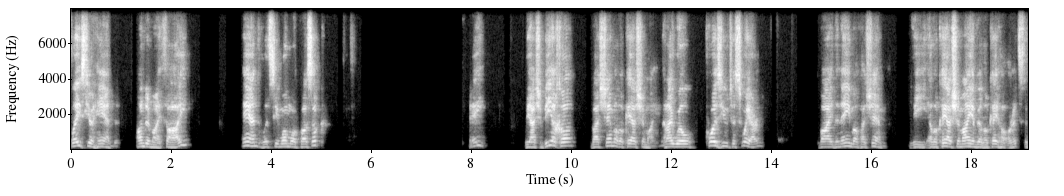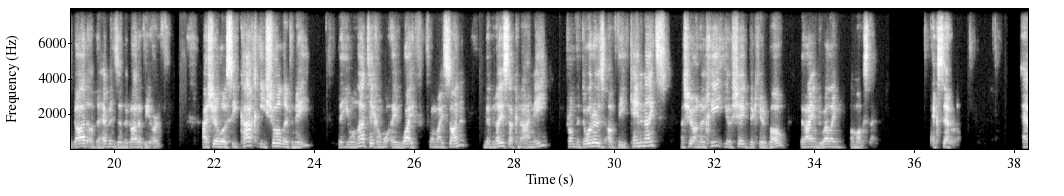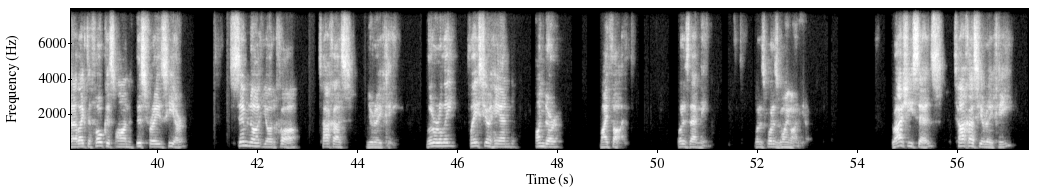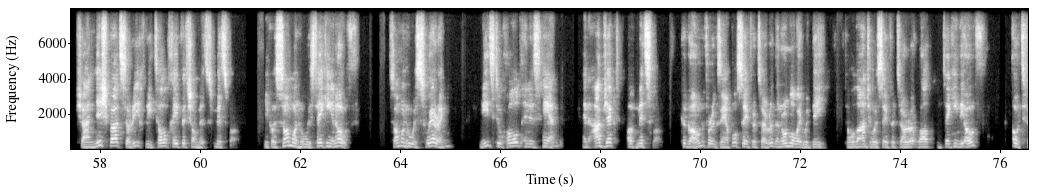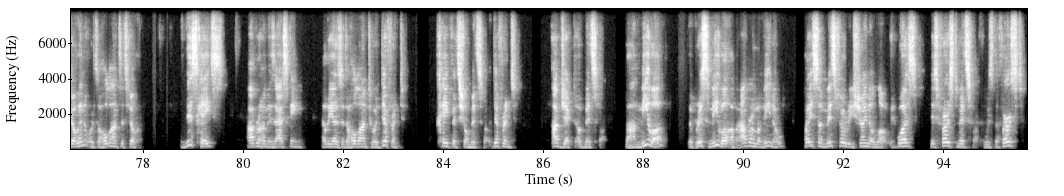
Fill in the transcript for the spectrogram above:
Place your hand under my thigh. And let's see one more pasuk. Okay. V'ashbiyacha b'Hashem Elokei Hashemayim. And I will cause you to swear by the name of Hashem, the Elokei Hashemayim ve'Elokei Haaretz, the God of the heavens and the God of the earth. Asher lo sikach isho livni, that you will not take a, a wife for my son, mibnoisa knaani, from the daughters of the Canaanites, asher anochi yoshev b'kirbo, that I am dwelling amongst them, etc. And I'd like to focus on this phrase here, simna yodcha tachas yurechi. Literally, place your hand under my thigh. What does that mean? What is, what is going on here? Rashi says, Tachas Yerechi, Shan Nishbat Sarich Litol Chayfet Shal Mitzvah. Because someone who is taking an oath, someone who is swearing, needs to hold in his hand an object of mitzvah. Kagon, for example, Sefer Torah, the normal way would be to hold on to a Sefer Torah while taking the oath oh, tefillin, or to hold on to tefillin. In this case, Abraham is asking Eliezer to hold on to a different chayfetz shel mitzvah, a different object of mitzvah. The hamila, the bris milah of Abraham Avinu, paisa mitzvah rishayna lo. It was his first mitzvah. It was the first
